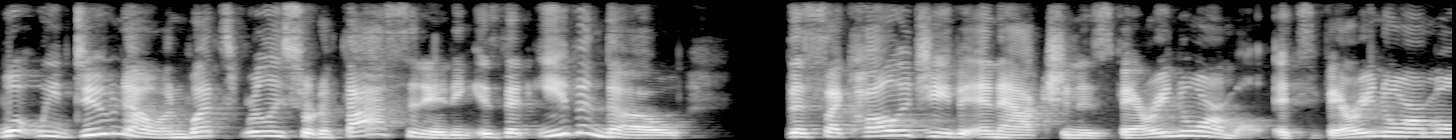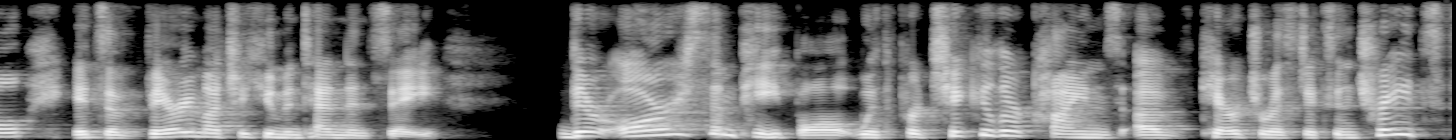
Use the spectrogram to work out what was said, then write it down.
what we do know and what's really sort of fascinating is that even though the psychology of inaction is very normal, it's very normal, it's a very much a human tendency. There are some people with particular kinds of characteristics and traits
